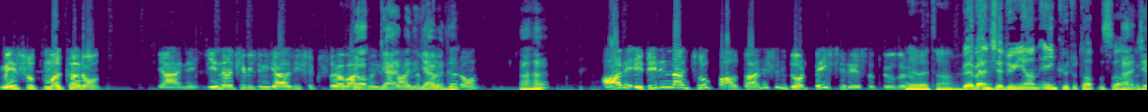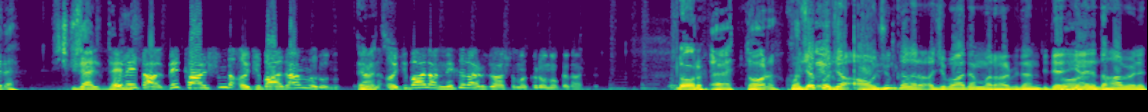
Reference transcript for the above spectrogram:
Mesut makaron. Yani yeni açabildim geldiyse kusura bakmayın. Yok, gelmedi, lütfen gelmedi. Makaron. Aha. Abi ederinden çok pahalı. Tanesini 4-5 liraya satıyorlar. Evet abi. Ve bence dünyanın en kötü tatlısı abi. Bence de. Hiç güzel de değil. Evet abi ve karşında acı badem var onun. Yani Evet. acı badem ne kadar güzelse makaron o kadar. Doğru. Evet doğru. Koca koca avucun kadar acı badem var harbiden. Bir de Doğru. yani daha böyle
